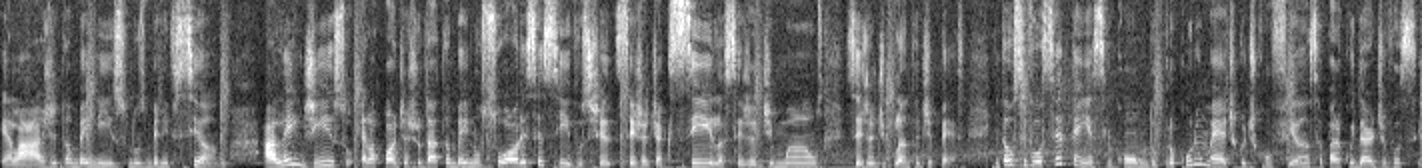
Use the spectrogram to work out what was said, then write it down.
Ela age também nisso, nos beneficiando. Além disso, ela pode ajudar também no suor excessivo, seja de axila, seja de mãos, seja de planta de pés. Então, se você tem esse incômodo, procure um médico de confiança para cuidar de você.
